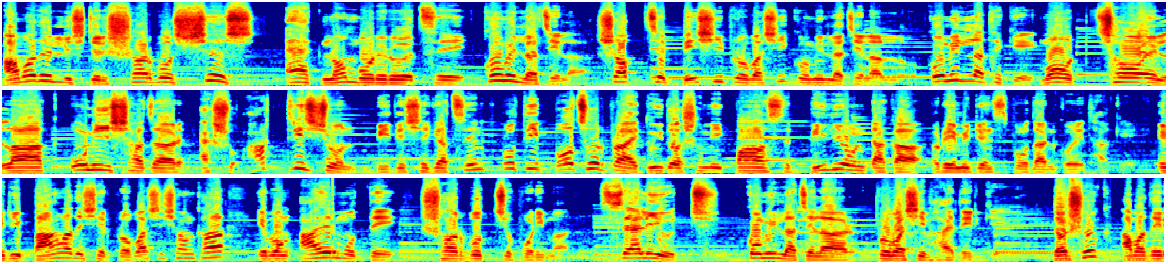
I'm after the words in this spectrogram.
আমাদের লিস্টের সর্বশেষ এক নম্বরে রয়েছে কুমিল্লা জেলা। সবচেয়ে বেশি প্রবাসী কুমিল্লা জেলার লোক। কুমিল্লা থেকে মোট ছয় লাখ উনিশ হাজার একশো আটত্রিশ জন বিদেশে গেছেন। প্রতি বছর প্রায় দুই দশমিক পাঁচ বিলিয়ন টাকা রেমিটেন্স প্রদান করে থাকে। এটি বাংলাদেশের প্রবাসী সংখ্যা এবং আয়ের মধ্যে সর্বোচ্চ পরিমাণ। স্যালিউট, কুমিল্লা জেলার প্রবাসী ভাইদেরকে। দর্শক, আমাদের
